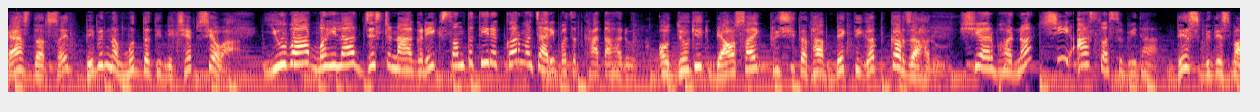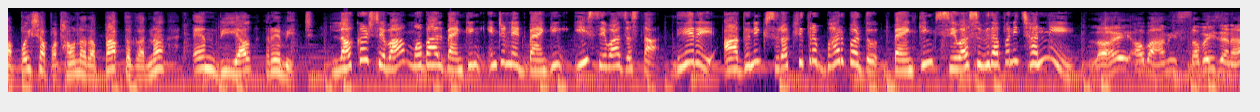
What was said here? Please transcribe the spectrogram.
ब्याज दर सहित विभिन्न मुद्दती निक्षेप सेवा। युवा महिला ज्येष्ठ नागरिक सन्तति र कर्मचारी बचत खाताहरू। औद्योगिक व्यावसायिक कृषि तथा व्यक्तिगत कर्जाहरू। सेयर भर्न सी आस्वा सुविधा। देश विदेशमा पैसा पठाउन र प्राप्त गर्न एनबिएल रेमिट। लकर सेवा मोबाइल ब्याङ्किङ इन्टरनेट ब्याङ्किङ ई सेवा जस्ता धेरै आधुनिक सुरक्षित र भरपर्दो ब्याङ्किङ सेवा सुविधा पनि छन् नि। ल है अब हामी सबैजना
